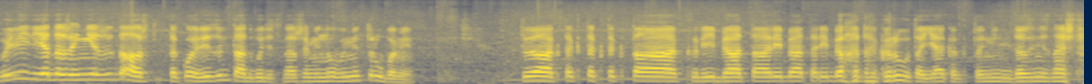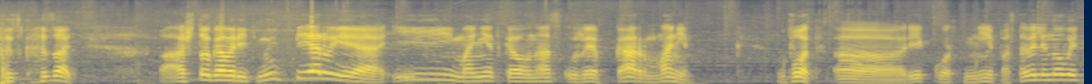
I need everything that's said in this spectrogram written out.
Вы видите, я даже не ожидал, что такой результат будет с нашими новыми трубами. Так, так, так, так, так, ребята, ребята, ребята, круто, я как-то даже не знаю, что сказать. А что говорить, мы первые, и монетка у нас уже в кармане. Вот, э, рекорд не поставили новый,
